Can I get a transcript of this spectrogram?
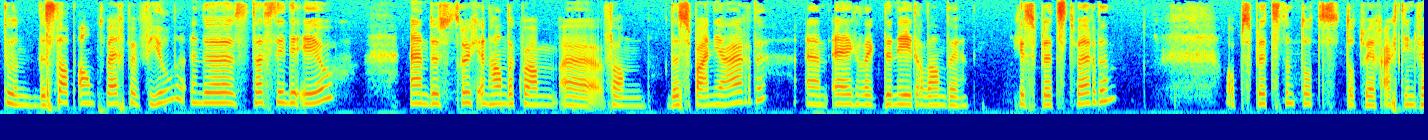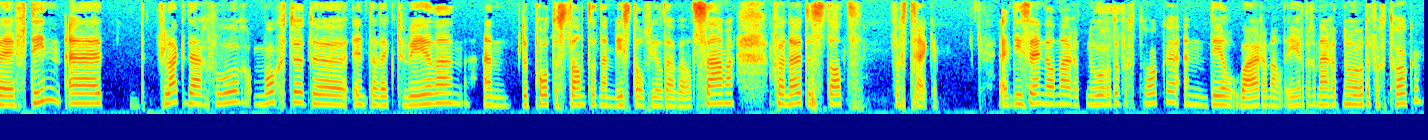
toen de stad Antwerpen viel in de 16e eeuw. En dus terug in handen kwam uh, van de Spanjaarden. En eigenlijk de Nederlanden gesplitst werden. Opsplitsten tot, tot weer 1815. Uh, vlak daarvoor mochten de intellectuelen en de protestanten, en meestal viel dat wel samen, vanuit de stad vertrekken. En die zijn dan naar het noorden vertrokken. Een deel waren al eerder naar het noorden vertrokken.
